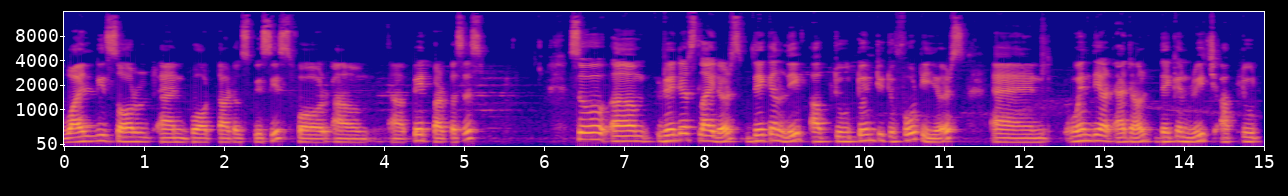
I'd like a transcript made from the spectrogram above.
widely sold and bought turtle species for um, uh, pet purposes. So um, red-eared sliders, they can live up to 20 to 40 years and when they are adult, they can reach up to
